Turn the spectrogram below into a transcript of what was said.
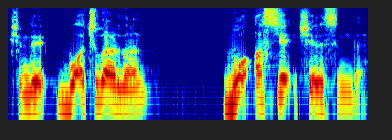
Şimdi bu açılardan bu Asya içerisinde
